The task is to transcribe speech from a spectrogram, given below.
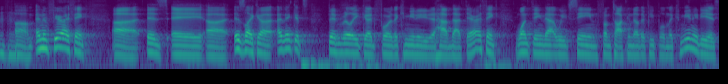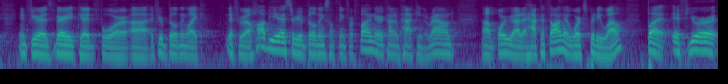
Mm-hmm. Um, and Infura, I think, uh, is a uh, is like a, I think it's been really good for the community to have that there. I think one thing that we've seen from talking to other people in the community is Infura is very good for uh, if you're building like if you're a hobbyist or you're building something for fun or you're kind of hacking around um, or you're at a hackathon, it works pretty well. But if you're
